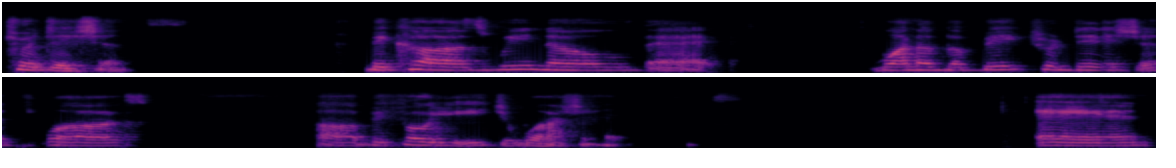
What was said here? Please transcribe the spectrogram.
traditions because we know that one of the big traditions was uh, before you eat, you wash your hands. And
